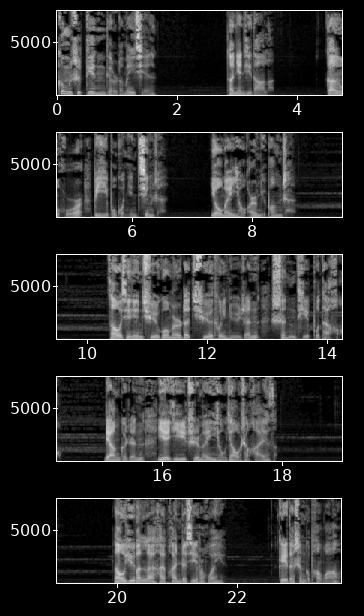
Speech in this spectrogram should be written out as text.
更是垫底的没钱。他年纪大了，干活比不过年轻人，又没有儿女帮衬。早些年娶过门的瘸腿女人身体不太好。两个人也一直没有要上孩子。老于本来还盼着媳妇怀孕，给他生个胖娃娃。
